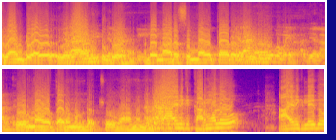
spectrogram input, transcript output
ఎలాంటి ఎలాంటి దేహం? అంటే నారసింహ అవతారం ఎలాంటి రూపమైన అది ఎలాంటి కూర్మ అవతారం ఉండొచ్చు వామన అంటే ఆయనకి కర్మలో ఆయనకి లేదో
